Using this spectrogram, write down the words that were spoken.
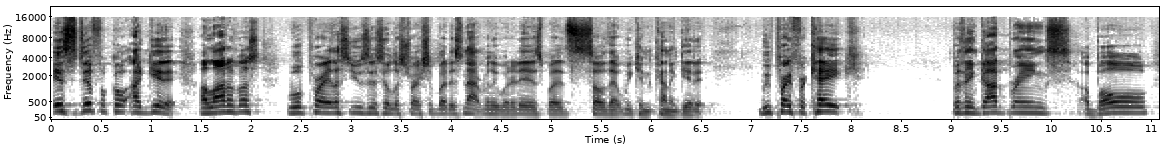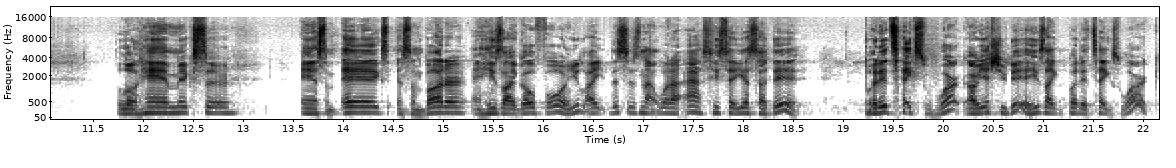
It's difficult, I get it. A lot of us will pray, let's use this illustration, but it's not really what it is, but it's so that we can kind of get it. We pray for cake, but then God brings a bowl, a little hand mixer, and some eggs and some butter. And he's like, go for it. And you like, this is not what I asked. He said, yes, I did. But it takes work. Oh, yes, you did. He's like, but it takes work.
